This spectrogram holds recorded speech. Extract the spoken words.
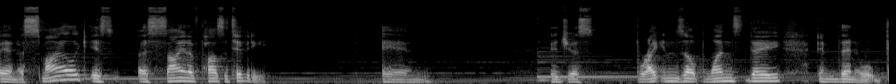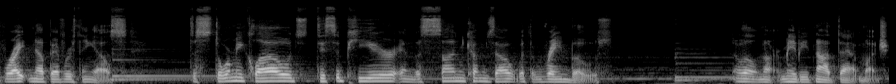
And a smile is a sign of positivity. And it just brightens up one day, and then it will brighten up everything else the stormy clouds disappear and the sun comes out with rainbows. Well, not maybe not that much,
